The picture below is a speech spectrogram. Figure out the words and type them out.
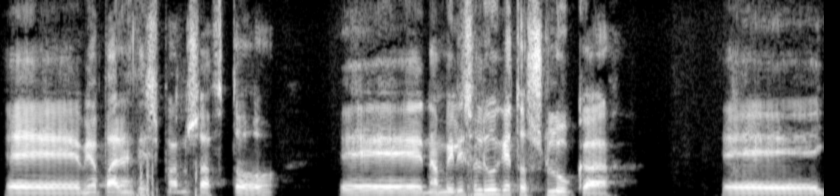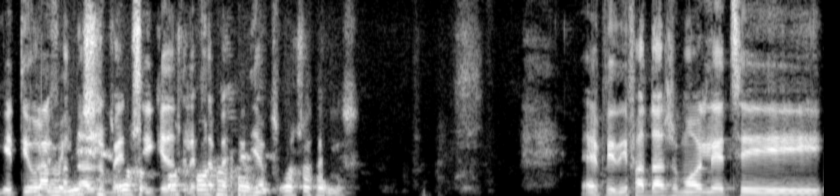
ε, μια παρένθεση πάνω σε αυτό, ε, να μιλήσω λίγο για το Σλούκα, ε, γιατί όλοι φαντάζομαι έτσι και τα τελευταία παιχνίδια. Όσο θέλεις. Επειδή φαντάζομαι όλοι έτσι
